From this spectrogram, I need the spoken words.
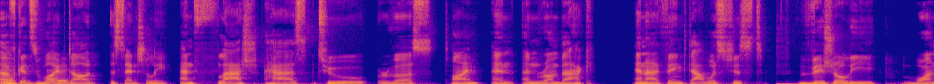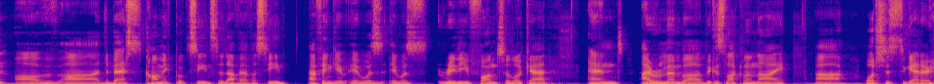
Earth Yeah, gets wiped out essentially, and Flash has to reverse time and and run back, and I think that was just visually one of uh, the best comic book scenes that I've ever seen. I think it, it was it was really fun to look at, and I remember because Lachlan and I uh, watched this together,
